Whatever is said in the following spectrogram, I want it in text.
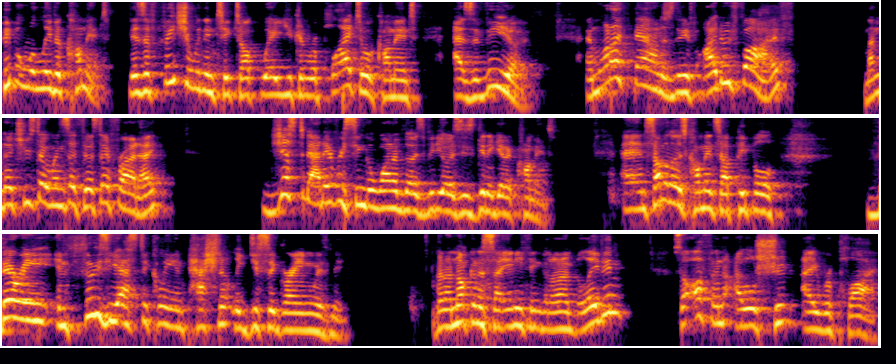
People will leave a comment. There's a feature within TikTok where you can reply to a comment as a video. And what I found is that if I do five, Monday, Tuesday, Wednesday, Thursday, Friday, just about every single one of those videos is going to get a comment. And some of those comments are people very enthusiastically and passionately disagreeing with me. But I'm not going to say anything that I don't believe in. So often I will shoot a reply.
